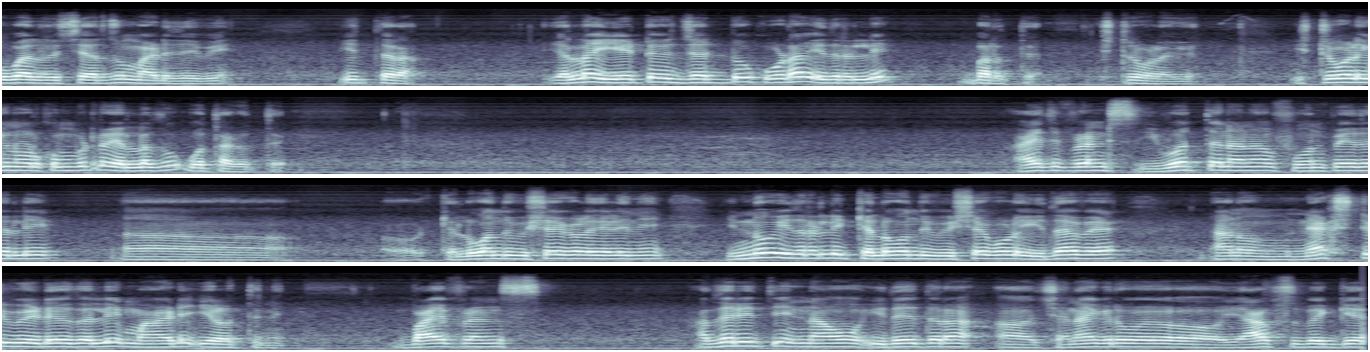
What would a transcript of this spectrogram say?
ಮೊಬೈಲ್ ರಿಚಾರ್ಜು ಮಾಡಿದ್ದೀವಿ ಈ ಥರ ಎಲ್ಲ ಎ ಟು ಜಡ್ಡು ಕೂಡ ಇದರಲ್ಲಿ ಬರುತ್ತೆ ಇಷ್ಟರ ಒಳಗೆ ಇಷ್ಟರ ಒಳಗೆ ನೋಡ್ಕೊಂಬಿಟ್ರೆ ಎಲ್ಲದು ಗೊತ್ತಾಗುತ್ತೆ. ಆಯಿತು ಫ್ರೆಂಡ್ಸ್ ಇವತ್ತು ನಾನು ಫೋನ್ಪೇದಲ್ಲಿ ಕೆಲವೊಂದು ವಿಷಯಗಳು ಹೇಳಿನಿ. ಇನ್ನೂ ಇದರಲ್ಲಿ ಕೆಲವೊಂದು ವಿಷಯಗಳು ಇದ್ದಾವೆ ನಾನು ನೆಕ್ಸ್ಟ್ ವಿಡಿಯೋದಲ್ಲಿ ಮಾಡಿ ಹೇಳ್ತೀನಿ. ಬಾಯ್ ಫ್ರೆಂಡ್ಸ್ ಅದೇ ರೀತಿ ನಾವು ಇದೇ ಥರ ಚೆನ್ನಾಗಿರುವ ಆ್ಯಪ್ಸ್ ಬಗ್ಗೆ,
